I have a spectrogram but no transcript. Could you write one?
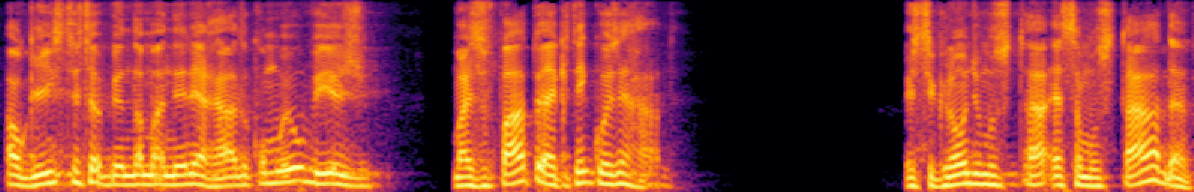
alguém esteja vendo da maneira errada, como eu vejo. Mas o fato é que tem coisa errada. Esse grão de mostarda, essa mostarda,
